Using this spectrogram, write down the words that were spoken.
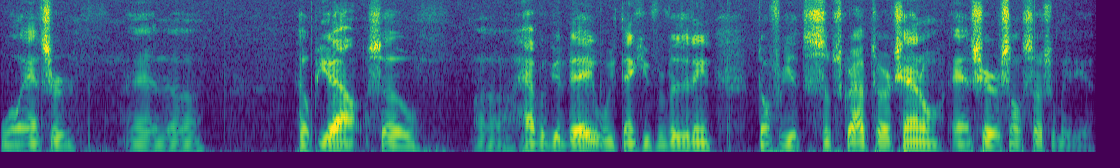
we'll answer and uh, help you out. So uh, have a good day. We thank you for visiting. Don't forget to subscribe to our channel and share us on social media.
